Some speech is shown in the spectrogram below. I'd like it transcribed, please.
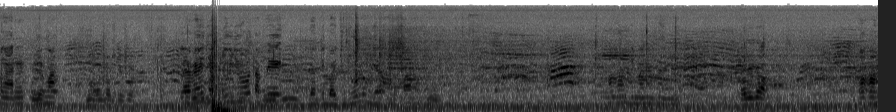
setengah lima. Nonton gitu. Lewe jam tujuh, tapi ganti baju dulu ya depan. Oh, gimana sayang? Oke kak. Oh, oh.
